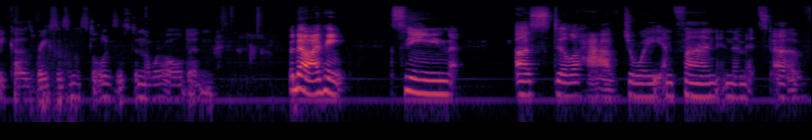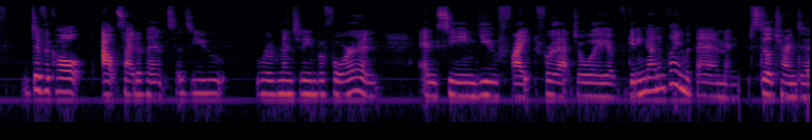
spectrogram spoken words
because racism still exists in the world and but no, I think seeing us still have joy and fun in the midst of difficult outside events as you were mentioning before and and seeing you fight for that joy of getting down and playing with them and still trying to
